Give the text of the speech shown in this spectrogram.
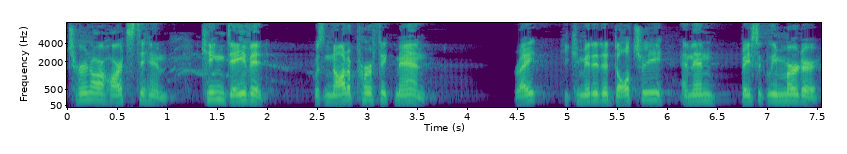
turn our hearts to him. King David was not a perfect man, right? He committed adultery and then basically murder.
